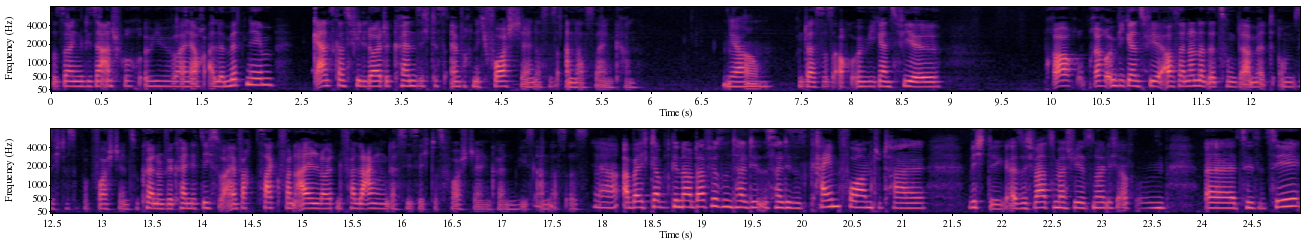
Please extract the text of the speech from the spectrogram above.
sozusagen dieser Anspruch, wir wollen ja auch alle mitnehmen. Ganz, ganz viele Leute können sich das einfach nicht vorstellen, dass es anders sein kann. Ja. Und dass es auch irgendwie ganz viel braucht braucht irgendwie ganz viel Auseinandersetzung damit, um sich das überhaupt vorstellen zu können. Und wir können jetzt nicht so einfach zack von allen Leuten verlangen, dass sie sich das vorstellen können, wie es anders ist. Ja, aber ich glaube, genau dafür sind halt, ist halt dieses Keimform total wichtig. Also ich war zum Beispiel jetzt neulich auf dem äh, CCC,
